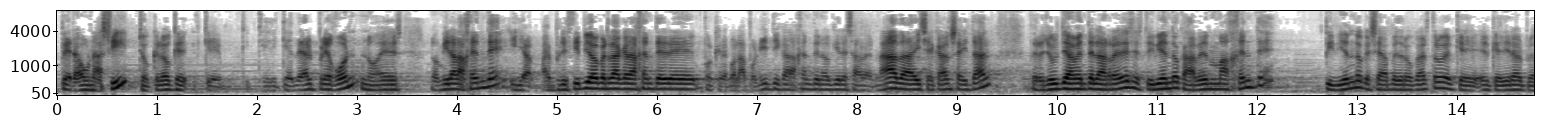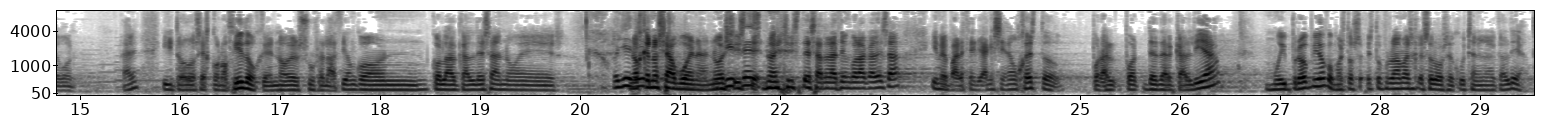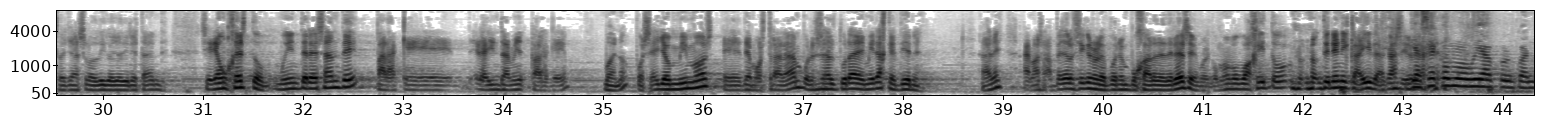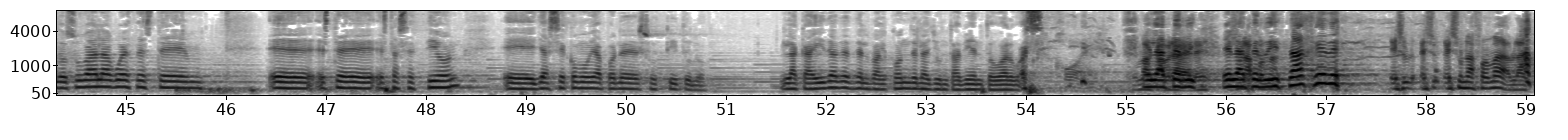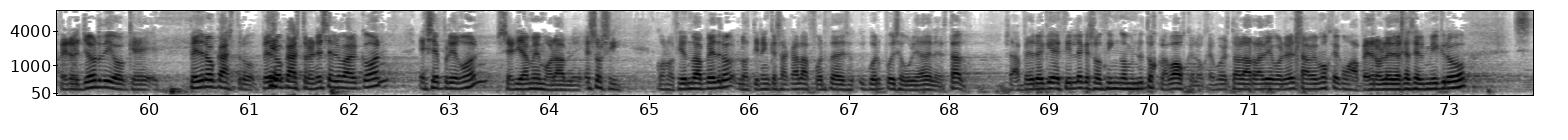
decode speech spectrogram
Pero aún así yo creo que que, que, que dé el pregón no es lo mira la gente y ya, al principio es verdad que la gente porque con la política la gente no quiere saber nada y se cansa y tal pero yo últimamente en las redes estoy viendo cada vez más gente pidiendo que sea Pedro Castro el que el que diera el pregón ¿vale? Y todos es conocido que no su relación con, con la alcaldesa no es Oye, no es que no sea buena, no dices- existe no existe esa relación con la alcaldesa y me parecería que sería un gesto por, por- desde alcaldía muy propio, como estos estos programas que solo se escuchan en la alcaldía, entonces ya se lo digo yo directamente. Sería un gesto muy interesante para que el ayuntamiento para que bueno, pues ellos mismos eh, demostrarán por esa altura de miras que tienen. ¿Vale? Además, a Pedro sí que no le puede empujar de derecha, porque como es bajito, no, tiene ni caída casi. Ya sé cómo voy a cuando suba a la web este, eh, este esta sección, eh, ya sé cómo voy a poner el subtítulo. La caída desde el balcón del ayuntamiento o algo así. Joder, el aterri- aterrizaje de Es, es- es una forma de hablar, pero yo os digo que Pedro Castro, Pedro ¿Qué? Castro en ese balcón, ese pregón sería memorable. Eso sí, conociendo a Pedro, lo tienen que sacar la fuerza de cuerpo y seguridad del Estado. O sea, a Pedro hay que decirle que son cinco minutos clavados, que los que hemos estado en la radio con él sabemos que como a Pedro le dejes el micro,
